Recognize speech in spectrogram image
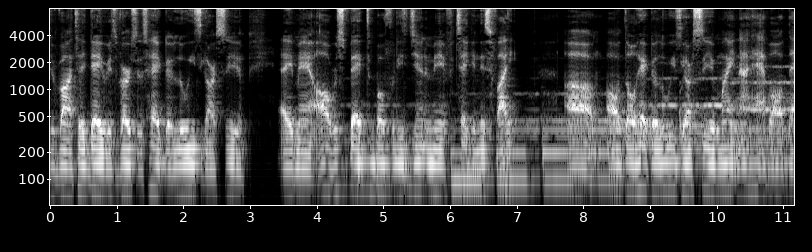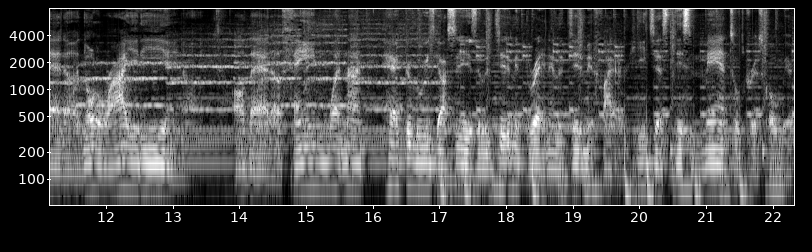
Gervonta Davis versus Hector Luis Garcia. Hey man, all respect to both of these gentlemen for taking this fight. Um, although Hector Luis Garcia might not have all that uh, notoriety and uh, all that uh, fame and whatnot, Hector Luis Garcia is a legitimate threat and a legitimate fighter. He just dismantled Chris Colbert.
